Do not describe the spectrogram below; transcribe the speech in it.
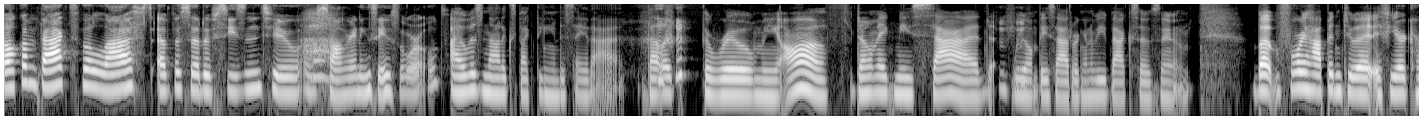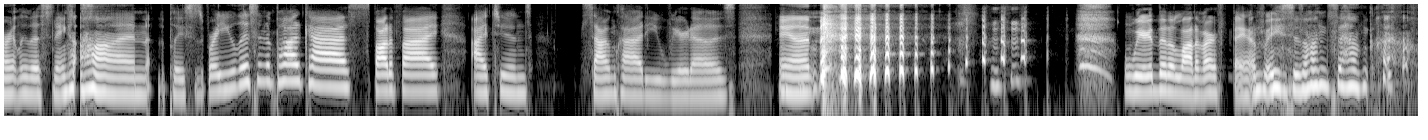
Welcome back to the last episode of season two of Songwriting Saves the World. I was not expecting you to say that. That like threw me off. Don't make me sad. we mm-hmm. won't be sad. We're gonna be back so soon. But before we hop into it, if you're currently listening on the places where you listen to podcasts, Spotify, iTunes, SoundCloud, you weirdos, and mm-hmm. weird that a lot of our fan base is on SoundCloud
